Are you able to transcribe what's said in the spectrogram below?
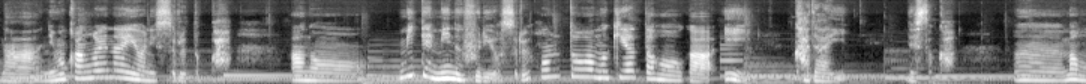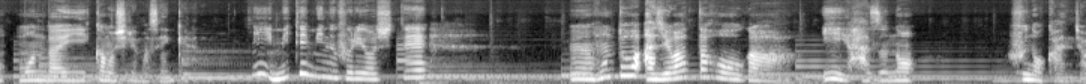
何も考えないようにするとかあの見て見ぬふりをする本当は向き合った方がいい課題ですとかうんまあ問題かもしれませんけれどに見て見ぬふりをしてうん本当は味わった方がいいはずの負の感情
